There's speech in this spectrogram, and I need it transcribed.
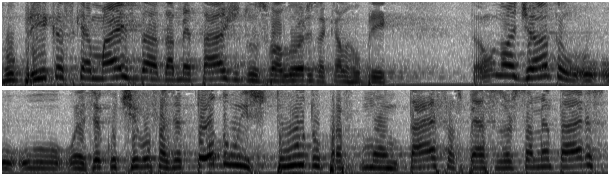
rubricas, que é mais da, da, metade dos valores daquela rubrica. Então, não adianta o, o, o executivo fazer todo um estudo para montar essas peças orçamentárias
